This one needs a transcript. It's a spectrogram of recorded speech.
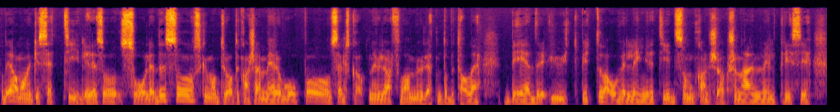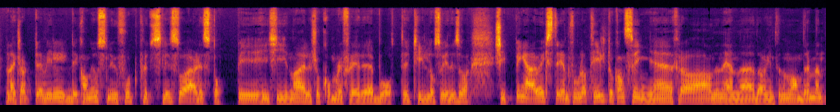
og Det har man jo ikke sett tidligere. så Således så skulle man tro at det kanskje er mer å gå på, og selskapene vil i hvert fall ha muligheten til å betale bedre utbytte da, over lengre tid, som kanskje aksjonærene vil prise i. Men det er klart, det, vil, det kan jo snu fort. Plutselig så er det stopp i, i, Kina, eller så kommer det flere båter til osv. Så, videre. så shipping er jo ekstremt volatilt og kan svinge fra den ene dagen til den andre. Men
